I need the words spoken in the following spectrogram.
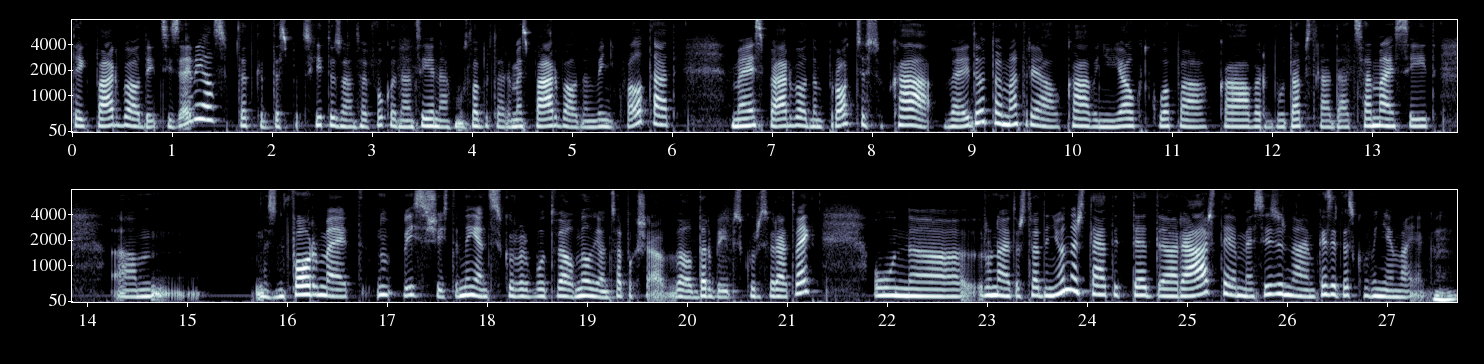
tiek pārbaudīts izēvielas. Tad, kad tas pats hitozāns vai fukodāns ienāk mūsu laboratorijā, mēs pārbaudām viņu kvalitāti, mēs pārbaudām procesu, kā veidot to materiālu, kā viņu jaukt kopā, kā varbūt apstrādāt, samaisīt. Um, nezinu, formēt nu, visas šīs nianses, kur varbūt vēl miljonus apakšā, vēl darbības, kuras varētu veikt. Un uh, runājot ar Stradiņu universitāti, tad ar ārstiem mēs izrunājam, kas ir tas, ko viņiem vajag. Mm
